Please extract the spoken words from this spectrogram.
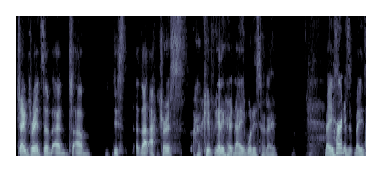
James Ransone and um this that actress. I keep forgetting her name. What is her name? Maisie? Her- is it Maisie?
